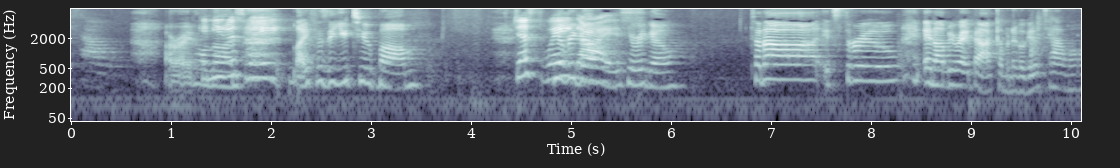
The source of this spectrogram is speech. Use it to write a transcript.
All right, hold Can you on. just wait? Life as a YouTube mom. Just wait, Here we guys. go. Here we go. Ta-da! It's through, and I'll be right back. I'm gonna go get a towel.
